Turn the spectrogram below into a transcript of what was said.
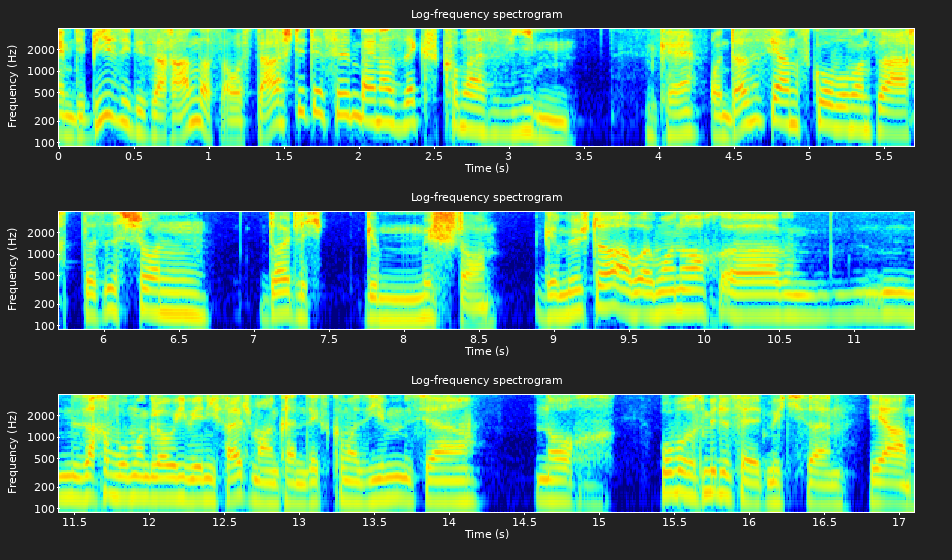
IMDb sieht die Sache anders aus. Da steht der Film bei einer 6,7. Okay. Und das ist ja ein Score, wo man sagt, das ist schon deutlich gemischter. Gemischter, aber immer noch äh, eine Sache, wo man, glaube ich, wenig falsch machen kann. 6,7 ist ja noch oberes Mittelfeld, möchte ich sagen. Ja,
